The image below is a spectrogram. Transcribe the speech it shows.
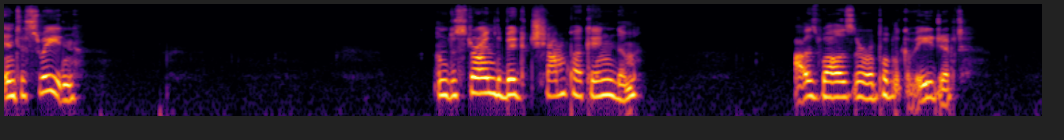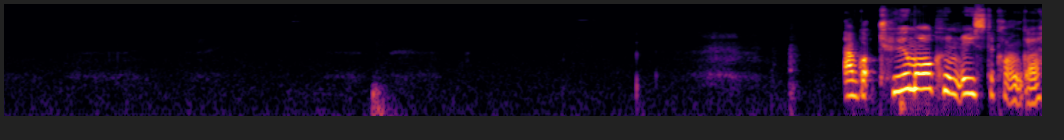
into Sweden. I'm destroying the big Champa kingdom, as well as the Republic of Egypt. I've got two more countries to conquer.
